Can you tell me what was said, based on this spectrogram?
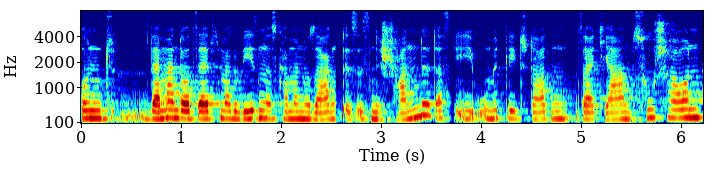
Und wenn man dort selbst mal gewesen ist, kann man nur sagen, es ist eine Schande, dass die EU-Mitgliedstaaten seit Jahren zuschauen.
